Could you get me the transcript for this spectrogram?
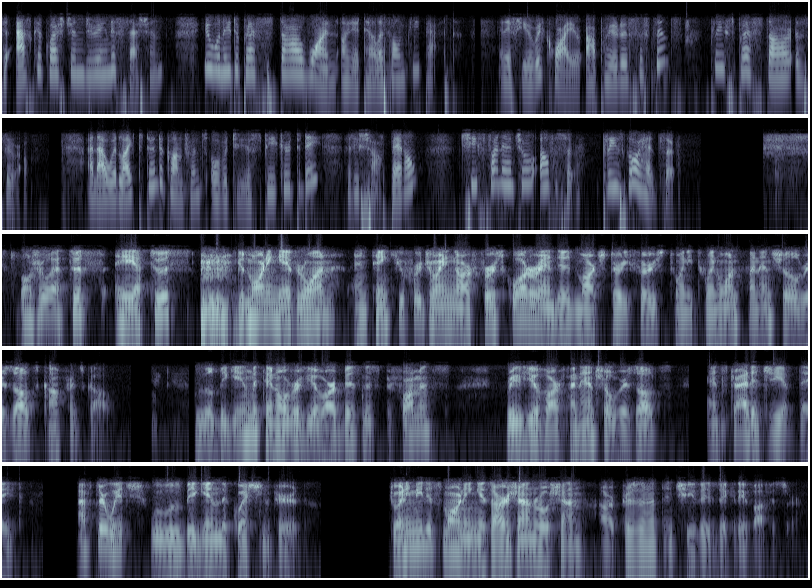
To ask a question during this session, you will need to press star one on your telephone keypad. And if you require operator assistance, please press star zero. And I would like to turn the conference over to your speaker today, Richard Perron, Chief Financial Officer. Please go ahead, sir. Bonjour à toutes et à tous. Good morning, everyone, and thank you for joining our first quarter ended March 31st, 2021 financial results conference call. We will begin with an overview of our business performance, review of our financial results, and strategy update, after which we will begin the question period. Joining me this morning is Arjang Roshan, our President and Chief Executive Officer.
